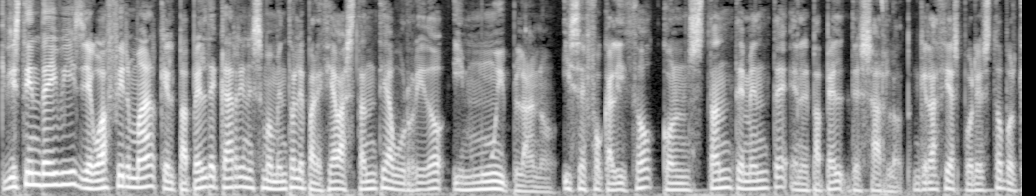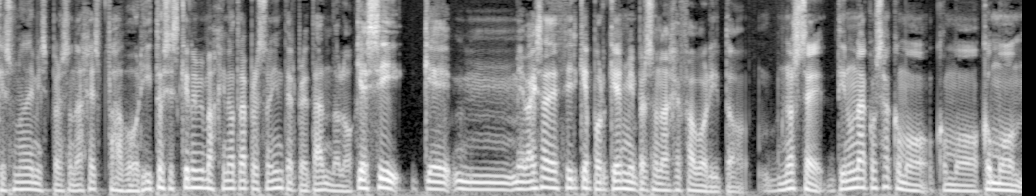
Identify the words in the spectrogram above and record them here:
Christine Davis llegó a afirmar que el papel de Carrie en ese momento le parecía bastante aburrido y muy plano, y se focalizó constantemente en el papel de Charlotte. Gracias por esto, porque es uno de mis personajes favoritos, es que no me imagino a otra persona interpretándolo. Que sí, que mm, me vais a decir que por qué es mi personaje favorito. No sé, tiene una cosa como, como, como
